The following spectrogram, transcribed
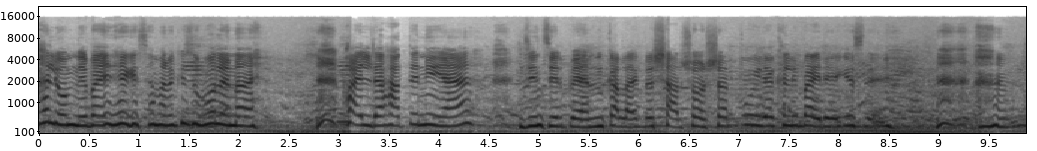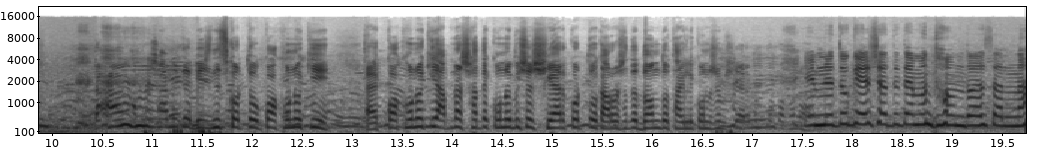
খালি অমনি বাইরে গেছে আমার কিছু বলে নাই। ফাইলটা হাতে নিয়ে জিন্সের প্যান্ট কালা একটা শার্ট শর্ট শার্ট পইরা খালি বাইরে গেছে। তা আপনার স্বামী বিজনেস করতো কখনো কি? কখনো কি আপনার সাথে কোনো বিষয় শেয়ার করতো? কারোর সাথে দ্বন্দ্ব থাকলে কোনো সময় শেয়ার করতো এমনি তো এর সাথে তেমন দ্বন্দ্ব আসাল না।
